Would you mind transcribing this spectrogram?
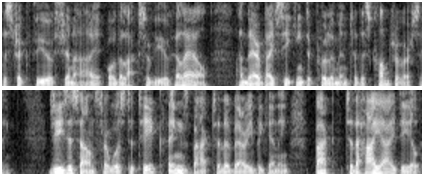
the strict view of Shammai or the laxer view of Hillel, and thereby seeking to pull him into this controversy. Jesus' answer was to take things back to the very beginning, back to the high ideal,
